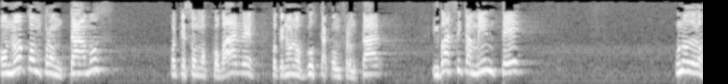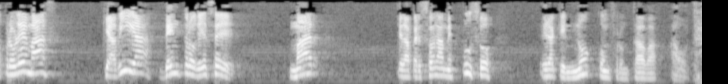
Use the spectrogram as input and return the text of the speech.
o no confrontamos, porque somos cobardes, porque no nos gusta confrontar. Y básicamente, uno de los problemas que había dentro de ese mar que la persona me expuso era que no confrontaba a otra.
